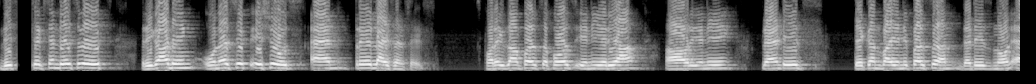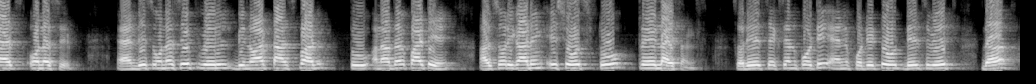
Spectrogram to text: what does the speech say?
This section deals with regarding ownership issues and trade licenses. For example, suppose any area or any plant is taken by any person that is known as ownership and this ownership will be not transferred to another party also regarding issues to trade license. So this section 40 and 42 deals with the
